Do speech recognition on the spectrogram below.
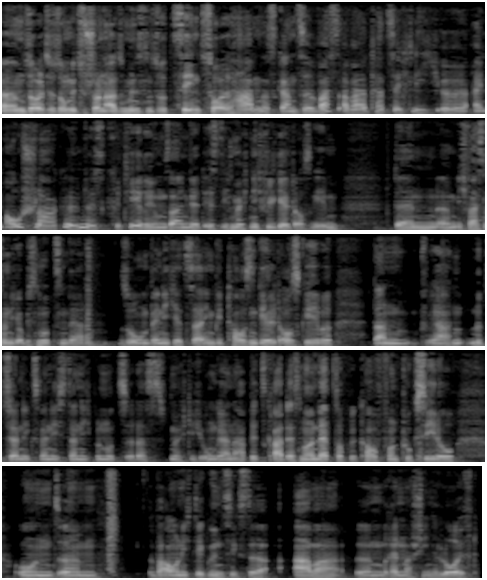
Ähm, sollte somit schon also mindestens so 10 Zoll haben, das Ganze. Was aber tatsächlich äh, ein ausschlagendes Kriterium sein wird, ist, ich möchte nicht viel Geld ausgeben denn ähm, ich weiß noch nicht, ob ich es nutzen werde. So, und wenn ich jetzt da irgendwie 1000 Geld ausgebe, dann ja, nützt ja nichts, wenn ich es dann nicht benutze. Das möchte ich ungern. Habe jetzt gerade erst nur einen Laptop gekauft von Tuxedo und ähm, war auch nicht der günstigste, aber ähm, Rennmaschine läuft.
